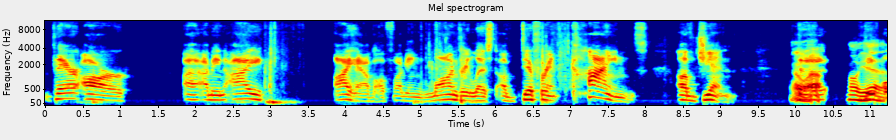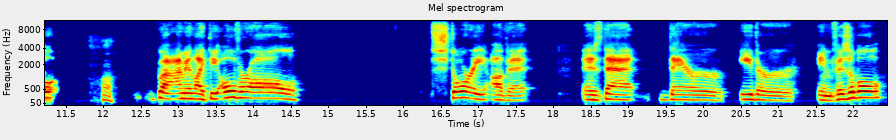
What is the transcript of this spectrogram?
there are. Uh, I mean, I I have a fucking laundry list of different kinds of jinn. Oh the, wow! Oh yeah. The, huh. But I mean, like the overall story of it is that they're either invisible,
